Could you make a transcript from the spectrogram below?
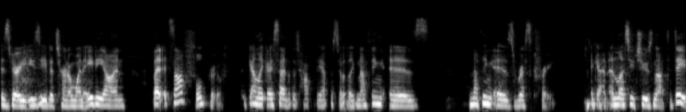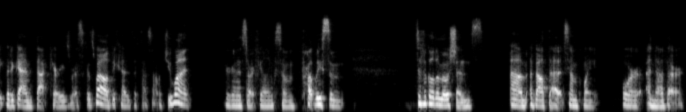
is very easy to turn a 180 on, but it's not foolproof again, like I said at the top of the episode, like nothing is nothing is risk free. Again, unless you choose not to date, but again, that carries risk as well because if that's not what you want, you're going to start feeling some probably some difficult emotions um, about that at some point or another.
